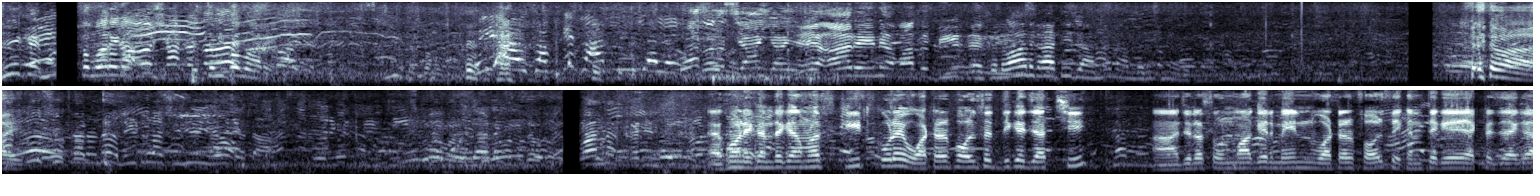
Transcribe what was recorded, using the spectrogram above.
ঠিক আছে भैया सबके साथ ही चलो आ रहे हैं ना वहाँ पे भीड़ है ভাই এখন এখান থেকে আমরা স্কিট করে ওয়াটারফলসের দিকে যাচ্ছি আহ, যেটা সোনমার্গের মেন ওয়াটারফলস এখান থেকে একটা জায়গা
